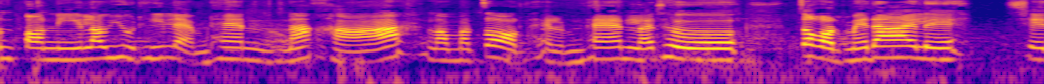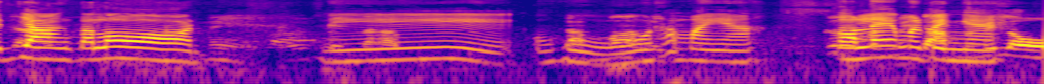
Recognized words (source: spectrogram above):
นตอนนี้เราอยู่ที่แหลมแท่นนะคะ เรามาจอดแหลมแท่นแล้วเธอจอดไม่ได้เลย เช็ดยางตลอด นี่นี่โอ้โหทำไมอะตอนแรกมันเป็นไง ไม่รอ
